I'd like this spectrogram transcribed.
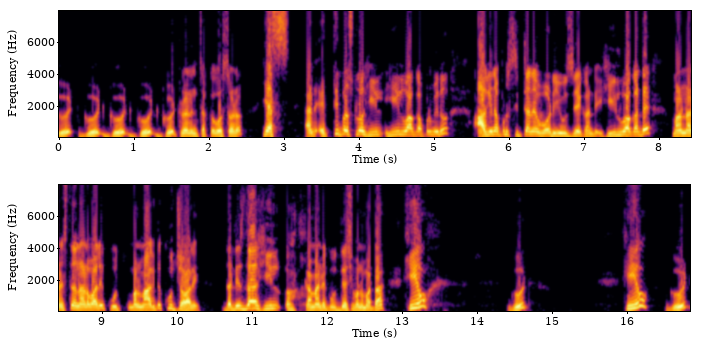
good good good good good చూడండి చక్కగా వస్తాడు. ఎస్ అండ్ ఎట్టి బస్లో హీల్ హీల్ వాక్ అప్పుడు మీరు ఆగినప్పుడు సిట్ అనే వర్డ్ యూజ్ చేయకండి. హీల్ వాక్ అంటే మనం నడిస్తే నడవాలి కూ మనం ఆగితే కూర్చోవాలి. దట్ ఈస్ ద హీల్ కమాండ్కి ఉద్దేశం అనమాట heel good heel good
